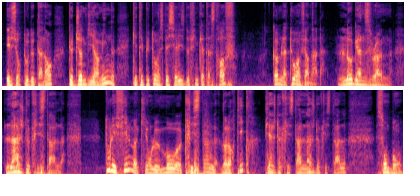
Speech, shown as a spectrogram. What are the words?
Et surtout de talent que John Guillermin, qui était plutôt un spécialiste de films catastrophes, comme La Tour Infernale. Logan's Run, L'âge de cristal. Tous les films qui ont le mot euh, cristal dans leur titre, piège de cristal, l'âge de cristal, sont bons.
